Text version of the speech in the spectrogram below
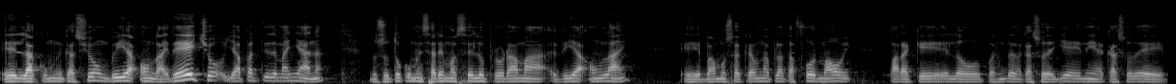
la comunicación vía online. De hecho, ya a partir de mañana, nosotros comenzaremos a hacer los programas vía online. vamos a crear una plataforma hoy para que, lo, por ejemplo, en el caso de Jenny, en el caso de,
